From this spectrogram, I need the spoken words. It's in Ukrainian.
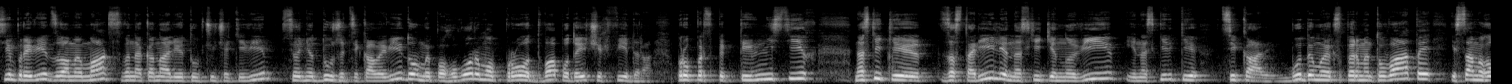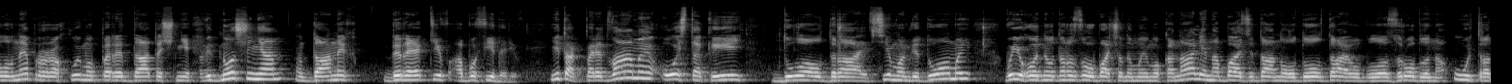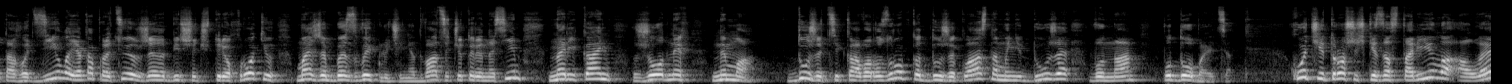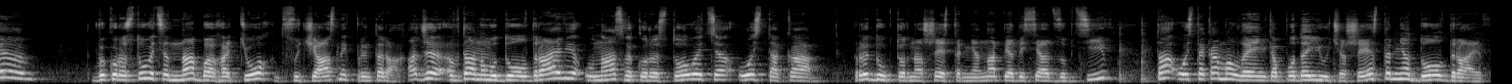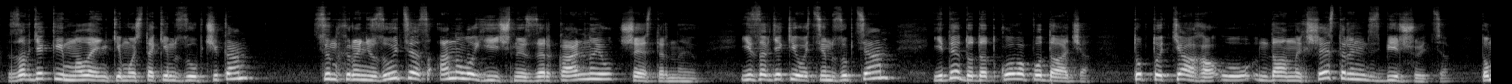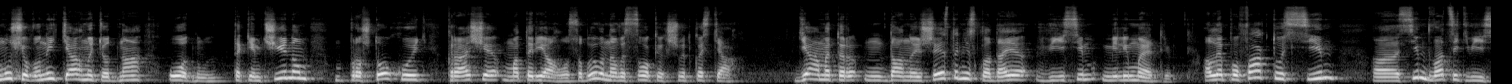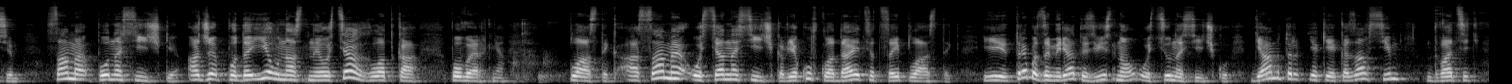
Всім привіт! З вами Макс. Ви на каналі YouTube Чуча ТВ. Сьогодні дуже цікаве відео. Ми поговоримо про два подаючих фідера, про перспективність їх, наскільки застарілі, наскільки нові і наскільки цікаві. Будемо експериментувати, і саме головне прорахуємо передаточні відношення даних директів або фідерів. І так, перед вами ось такий Dual Drive. Всім вам відомий. Ви його неодноразово бачили на моєму каналі. На базі даного Dual Drive була зроблена Ultra та Godzilla, яка працює вже більше 4 років, майже без виключення. 24 на 7. Нарікань жодних нема. Дуже цікава розробка, дуже класна. Мені дуже вона подобається. Хоч і трошечки застаріла, але використовується на багатьох сучасних принтерах. Адже в даному Dual Drive у нас використовується ось така редукторна шестерня на 50 зубців. Та ось така маленька подаюча шестерня Dual Drive. Завдяки маленьким ось таким зубчикам синхронізується з аналогічною зеркальною шестернею. І завдяки ось цим зубцям йде додаткова подача. Тобто тяга у даних шестерень збільшується, тому що вони тягнуть одна одну. Таким чином проштовхують краще матеріал, особливо на високих швидкостях. Діаметр даної шестерні складає 8 мм. Але по факту 7, е, 7,28 саме по насічці. Адже подає у нас не ось ця гладка поверхня пластик, а саме ось ця насічка, в яку вкладається цей пластик. І треба заміряти, звісно, ось цю насічку. Діаметр, як я казав, 7,28.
